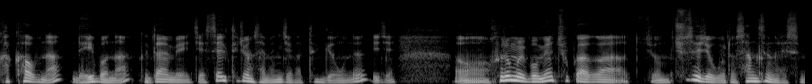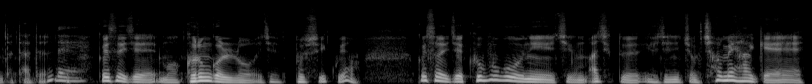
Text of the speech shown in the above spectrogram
카카오나 네이버나 그다음에 이제 셀트리온 삼형제 같은 경우는 이제 어, 흐름을 보면 주가가 좀 추세적으로 상승을 했습니다, 다들. 네. 그래서 이제 뭐 그런 걸로 이제 볼 수 있고요. 그래서 이제 그 부분이 지금 아직도 여전히 좀 첨예하게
